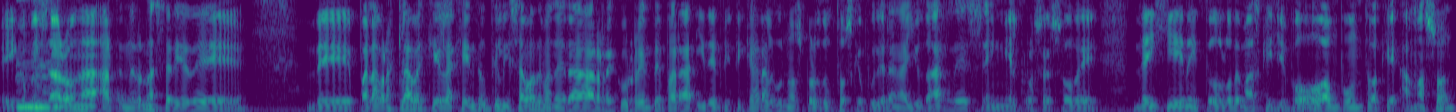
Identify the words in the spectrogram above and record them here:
y comenzaron a tener una serie de, de palabras claves que la gente utilizaba de manera recurrente para identificar algunos productos que pudieran ayudarles en el proceso de, higiene y todo lo demás que llevó a un punto a que Amazon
